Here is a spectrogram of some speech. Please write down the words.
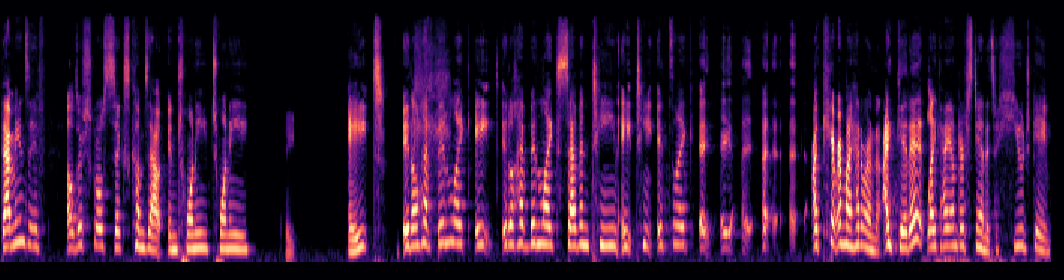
That means if Elder Scrolls 6 comes out in 2028, Eight. it'll have been like eight, it'll have been like 17, 18. It's like, I, I, I, I can't wrap my head around it. I get it. Like, I understand it's a huge game,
